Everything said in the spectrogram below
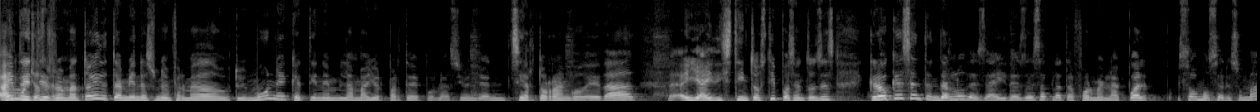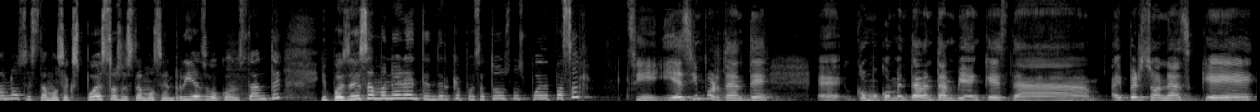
hay Artritis reumatoide también es una enfermedad autoinmune que tiene la mayor parte de población ya en cierto rango de edad y hay distintos tipos. Entonces, creo que es entenderlo desde ahí, desde esa plataforma en la cual somos seres humanos, estamos expuestos, estamos en riesgo constante y pues de esa manera entender que pues a todos nos puede pasar. Sí, y es importante, eh, como comentaban también, que está, hay personas que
